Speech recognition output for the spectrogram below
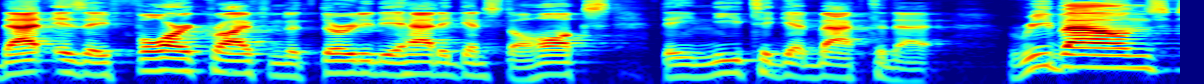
That is a far cry from the 30 they had against the Hawks. They need to get back to that. Rebounds,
